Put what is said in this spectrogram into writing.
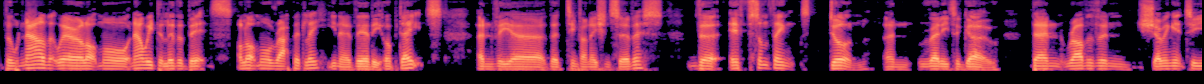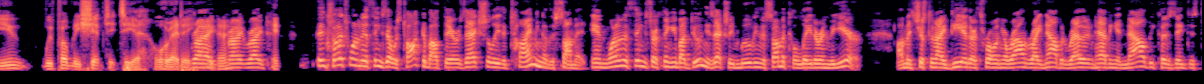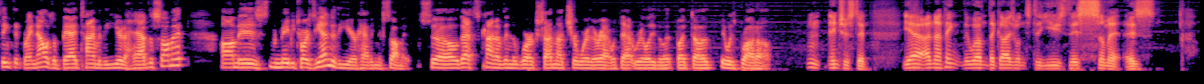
that now that we're a lot more now we deliver bits a lot more rapidly. You know, via the updates and via the Team Foundation service. That if something's done and ready to go, then rather than showing it to you, we've probably shipped it to you already. Right, you know? right, right. It, and so that's one of the things that was talked about there is actually the timing of the summit. And one of the things they're thinking about doing is actually moving the summit to later in the year. Um, it's just an idea they're throwing around right now, but rather than having it now because they just think that right now is a bad time of the year to have the summit, um, is maybe towards the end of the year having the summit. So that's kind of in the works. I'm not sure where they're at with that really, but uh, it was brought up. Mm, interesting. Yeah, and I think the one the guys wanted to use this summit as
